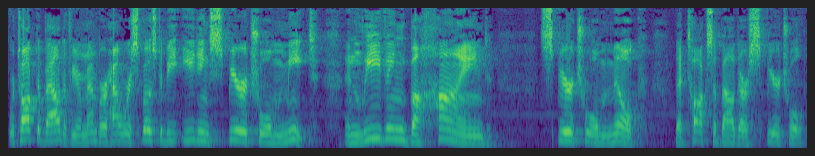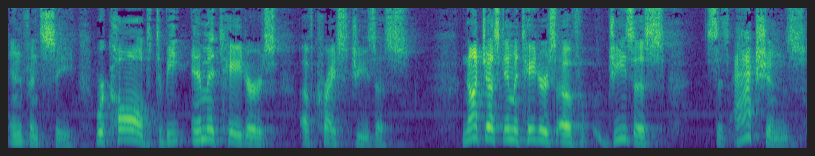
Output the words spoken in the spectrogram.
We're talked about, if you remember, how we're supposed to be eating spiritual meat and leaving behind spiritual milk that talks about our spiritual infancy. We're called to be imitators of Christ Jesus. Not just imitators of Jesus' actions,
